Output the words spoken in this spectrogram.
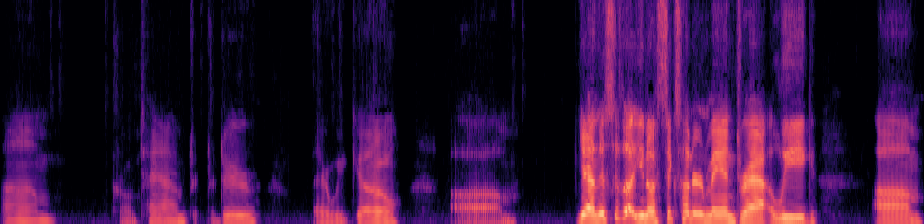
Um, Chrome tab. There we go. Um, yeah, and this is a you know 600 man draft league. Um,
